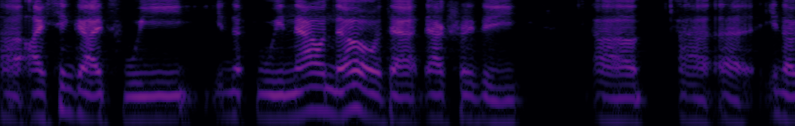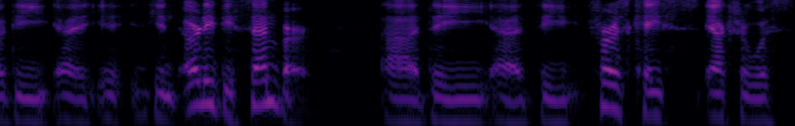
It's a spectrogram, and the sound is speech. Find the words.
uh, I think as we we now know that actually the uh, uh, uh you know the in early December the the first case actually was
